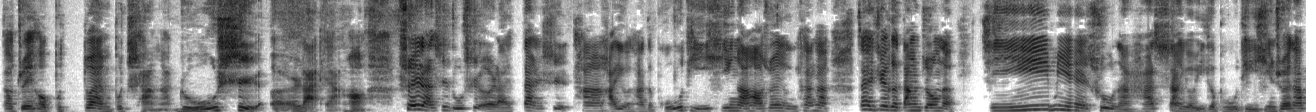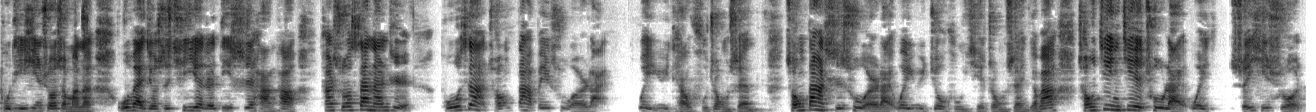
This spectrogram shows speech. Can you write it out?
到最后不断不长啊，如是而来呀，哈，虽然是如是而来，但是它还有它的菩提心啊，哈，所以你看看，在这个当中呢，极灭处呢，它尚有一个菩提心，所以它菩提心说什么呢？五百九十七页的第四行哈，他说三男子菩萨从大悲处而来。为欲调伏众生，从大慈处而来，为欲救护一切众生，有吗？从境界出来，为随其所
